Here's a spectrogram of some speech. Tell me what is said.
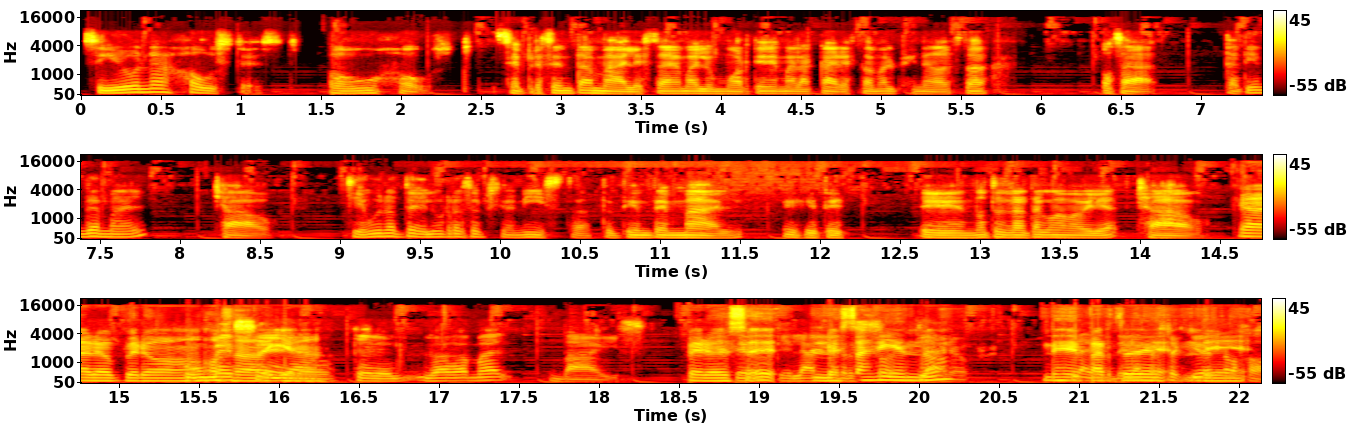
Si una hostess o un host se presenta mal, está de mal humor, tiene mala cara, está mal peinado, está... O sea, te atiende mal, chao. Si en un hotel un recepcionista te atiende mal, y que te, eh, no te trata con amabilidad, chao. Claro, pero... Un mesero que lo haga mal, vais. Pero ese, lo estás viendo desde parte de,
